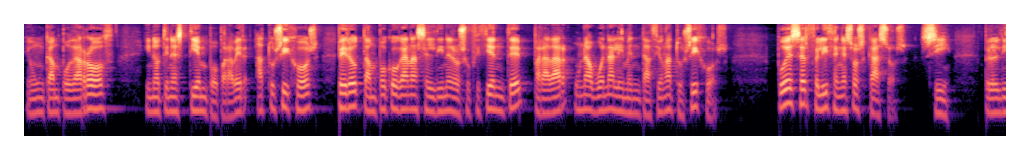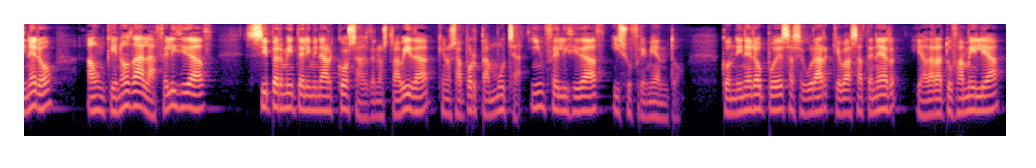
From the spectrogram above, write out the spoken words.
en un campo de arroz y no tienes tiempo para ver a tus hijos, pero tampoco ganas el dinero suficiente para dar una buena alimentación a tus hijos. Puedes ser feliz en esos casos, sí, pero el dinero aunque no da la felicidad, sí permite eliminar cosas de nuestra vida que nos aportan mucha infelicidad y sufrimiento. Con dinero puedes asegurar que vas a tener y a dar a tu familia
